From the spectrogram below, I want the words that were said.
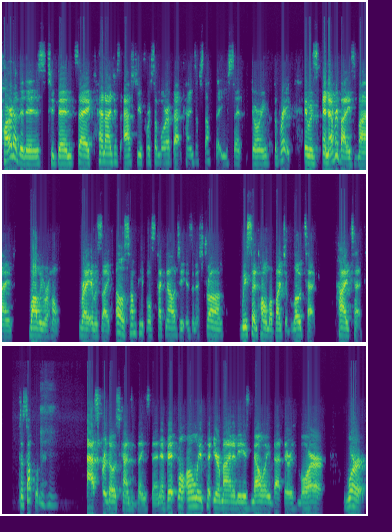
Part of it is to then say, can I just ask you for some more of that kinds of stuff that you sent during the break? It was in everybody's mind while we were home right? It was like, oh, some people's technology isn't as strong. We sent home a bunch of low tech, high tech to supplement. Mm-hmm. Ask for those kinds of things then. If it will only put your mind at ease knowing that there's more work,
